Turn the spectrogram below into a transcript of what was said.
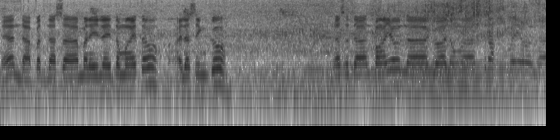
Ayan, dapat nasa Manila itong mga ito. Alas 5. Nasa daan pa ngayon na gawa ng uh, truck ngayon na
